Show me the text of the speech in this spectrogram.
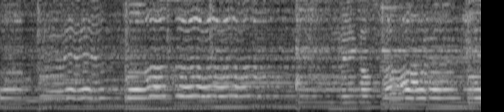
앞에 나가. 내가 사랑했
